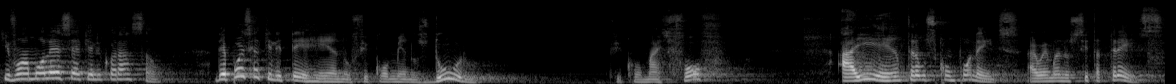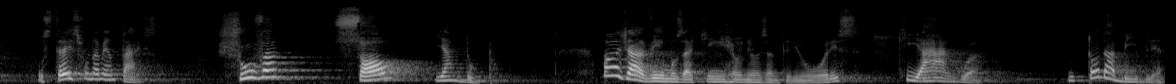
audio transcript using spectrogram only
que vão amolecer aquele coração. Depois que aquele terreno ficou menos duro, ficou mais fofo, aí entra os componentes. Aí o Emmanuel cita três, os três fundamentais: chuva, sol e adubo. Nós já vimos aqui em reuniões anteriores que água, em toda a Bíblia,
